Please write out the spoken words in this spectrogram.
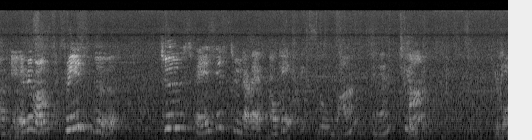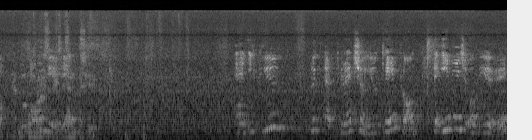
Okay, everyone, please move two spaces to the left, okay? Okay, so one and two. One, You walk and move One one space space. and two. and if you look at direction you came from, the image of you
